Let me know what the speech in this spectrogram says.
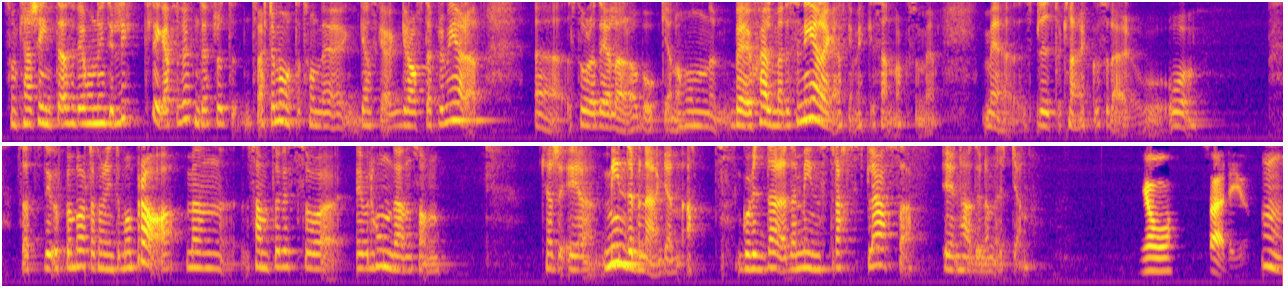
Som kanske inte, alltså hon är inte lycklig, absolut inte. Jag tror tvärt att hon är ganska gravt deprimerad eh, stora delar av boken. Och hon börjar själv medicinera ganska mycket sen också med, med sprit och knark och sådär. Och, och, så att det är uppenbart att hon inte mår bra. Men samtidigt så är väl hon den som kanske är mindre benägen att gå vidare, den minst rastlösa i den här dynamiken. Ja, så är det ju. Mm.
